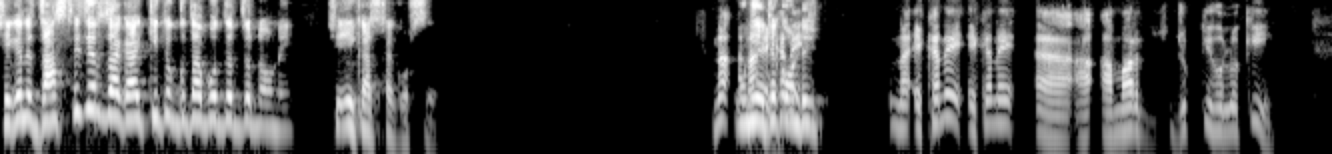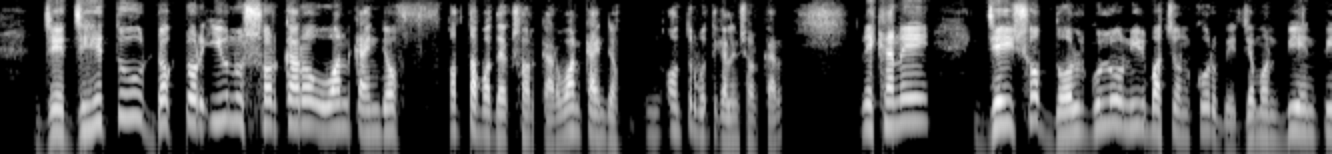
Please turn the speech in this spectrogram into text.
সেখানে জাস্টিসের জায়গায় কৃতজ্ঞতাবোধের জন্য উনি সে এই কাজটা করছে। না উনি এটা কন্ডিশন না, এখানে এখানে আমার যুক্তি হলো কি? যে যেহেতু ডক্টর ইউনুস সরকারও ওয়ান কাইন্ড অফ তত্ত্বাবধায়ক সরকার ওয়ান কাইন্ড অফ অন্তর্বর্তীকালীন সরকার, এখানে যেই সব দলগুলো নির্বাচন করবে, যেমন বিএনপি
